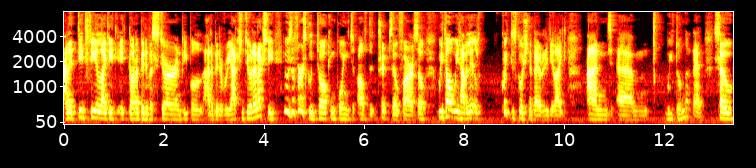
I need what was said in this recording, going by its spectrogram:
and it did feel like it, it got a bit of a stir and people had a bit of reaction to it. And actually, it was the first good talking point of the trip so far. So we thought we'd have a little quick discussion about it, if you like. And um, we've done that now. So,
